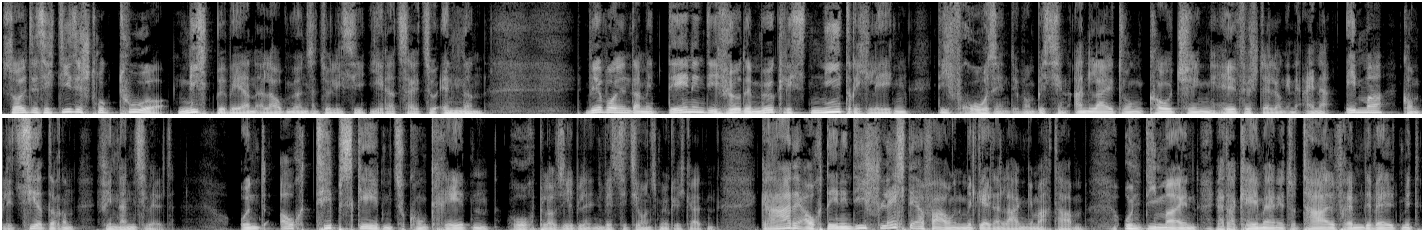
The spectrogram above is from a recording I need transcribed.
Sollte sich diese Struktur nicht bewähren, erlauben wir uns natürlich, sie jederzeit zu ändern. Wir wollen damit denen die Hürde möglichst niedrig legen, die froh sind über ein bisschen Anleitung, Coaching, Hilfestellung in einer immer komplizierteren Finanzwelt. Und auch Tipps geben zu konkreten, hochplausiblen Investitionsmöglichkeiten. Gerade auch denen, die schlechte Erfahrungen mit Geldanlagen gemacht haben und die meinen, ja, da käme eine total fremde Welt mit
